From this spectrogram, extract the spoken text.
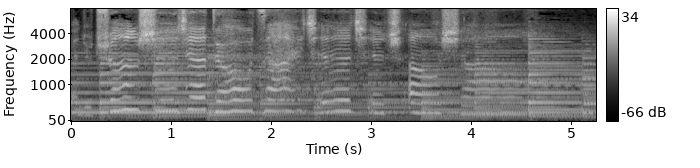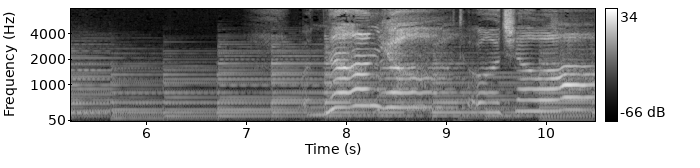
感觉全世界都在窃窃嘲笑。我能有多骄傲？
